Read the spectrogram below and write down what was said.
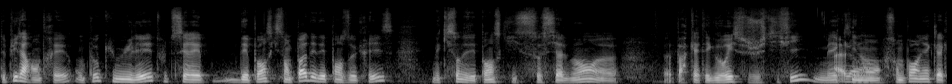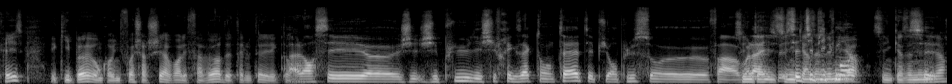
Depuis la rentrée, on peut cumuler toutes ces dépenses qui ne sont pas des dépenses de crise, mais qui sont des dépenses qui socialement par catégorie se justifient, mais qui ne sont pas en lien avec la crise et qui peuvent, encore une fois, chercher à avoir les faveurs de tel ou tel électorat. Alors, c'est, j'ai plus les chiffres exacts en tête, et puis en plus, enfin, voilà, c'est typiquement. C'est une quinzaine de milliards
